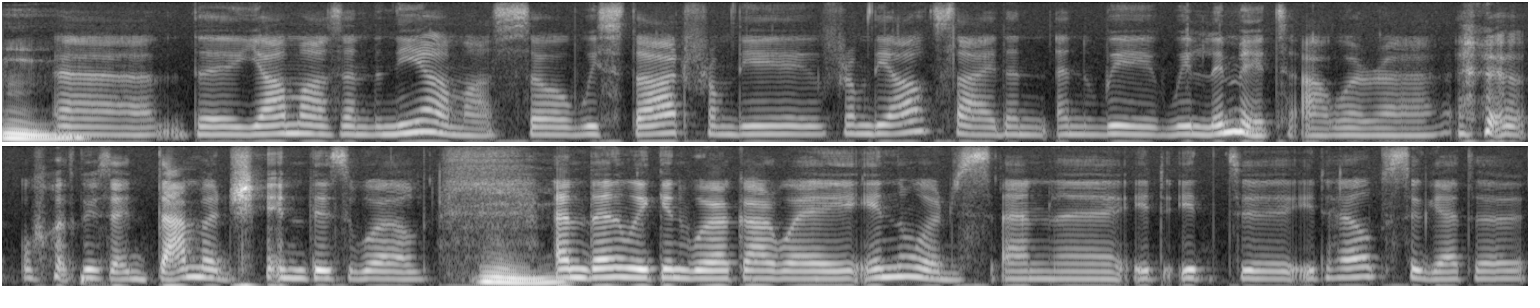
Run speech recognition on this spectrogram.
uh, the yamas and the niyamas. So we start from the from the outside and, and we, we limit our uh, what we say damage in this world, and then we can work our way inwards. And uh, it it uh, it helps to get a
